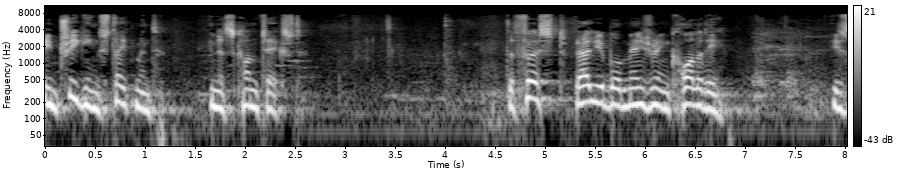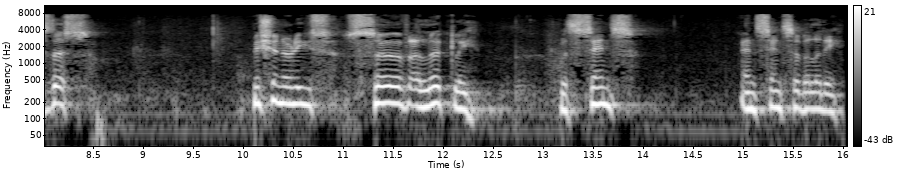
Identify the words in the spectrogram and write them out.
Intriguing statement in its context. The first valuable measuring quality is this. Missionaries serve alertly with sense and sensibility.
